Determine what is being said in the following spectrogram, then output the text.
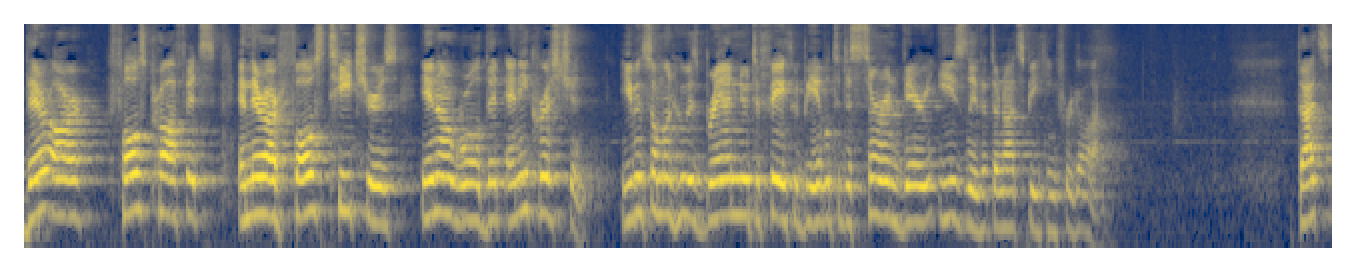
there are false prophets and there are false teachers in our world that any Christian, even someone who is brand new to faith, would be able to discern very easily that they're not speaking for God. That's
